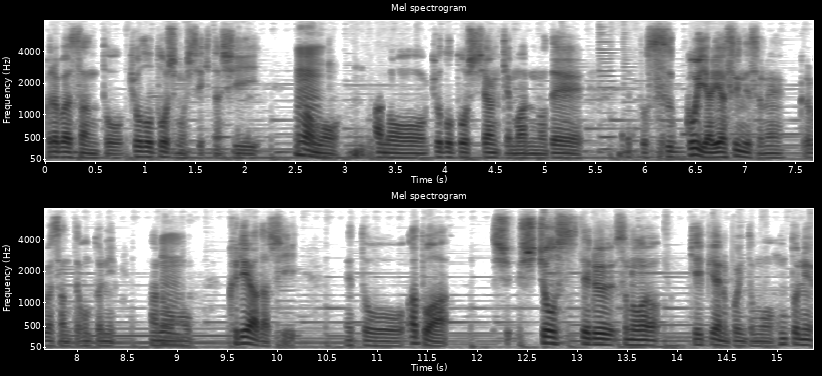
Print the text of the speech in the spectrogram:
倉林さんと共同投資もしてきたし、今も、あの共同投資案件もあるので、えっと、すっごいやりやすいんですよね、倉林さんって本当に。あのクリアだし、えっと、あとは主主張してるその KPI のポイントも本当に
